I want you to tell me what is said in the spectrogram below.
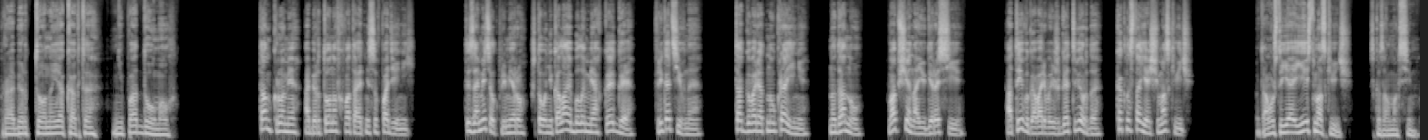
Про Абертона я как-то не подумал. Там, кроме Абертонов, хватает несовпадений. Ты заметил, к примеру, что у Николая было мягкое «г», фрикативное. Так говорят на Украине, на Дону, вообще на юге России. А ты выговариваешь «г» твердо, как настоящий москвич. «Потому что я и есть москвич», — сказал Максим.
